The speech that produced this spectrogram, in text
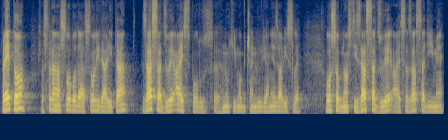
Preto sa strana Sloboda a Solidarita zasadzuje aj spolu s hnutím obyčajní ľudia nezávislé osobnosti, zasadzuje a aj sa zasadíme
